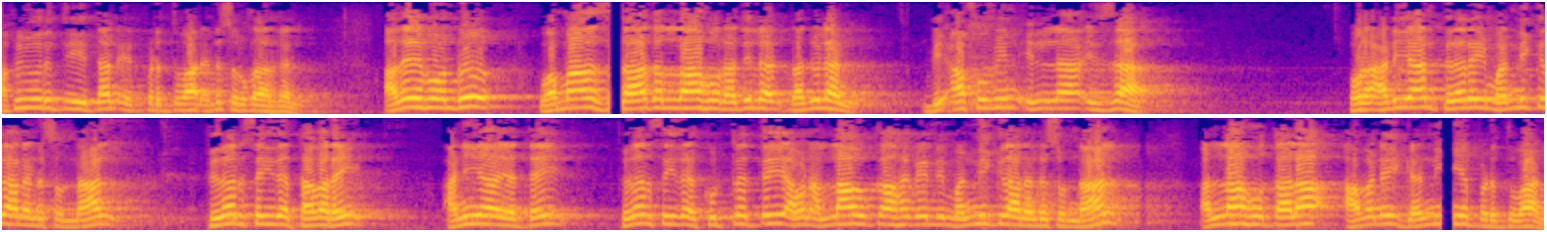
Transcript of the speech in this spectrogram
அபிவிருத்தியை தான் ஏற்படுத்துவார் என்று சொல்கிறார்கள். அதே போன்று வமா ஜாதல்லாஹு ரஜுலன் ரஜுலன் பி அஃபுவின் இல்லா இஸ்ஸா. ஒரு அடியான் பிறரை மன்னிக்கிறான் என்று சொன்னால் பிறர் செய்த தவறை அநியாயத்தை பிறர் செய்த குற்றத்தை அவன் அல்லாவுக்காக வேண்டி மன்னிக்கிறான் என்று சொன்னால் அல்லாஹு தாலா அவனை கண்ணியப்படுத்துவான்.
